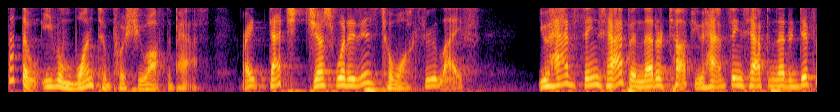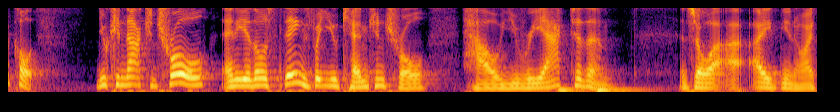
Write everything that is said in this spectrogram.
not that even want to push you off the path, right? That's just what it is to walk through life. You have things happen that are tough. You have things happen that are difficult. You cannot control any of those things, but you can control how you react to them. And so I, I you know, I,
